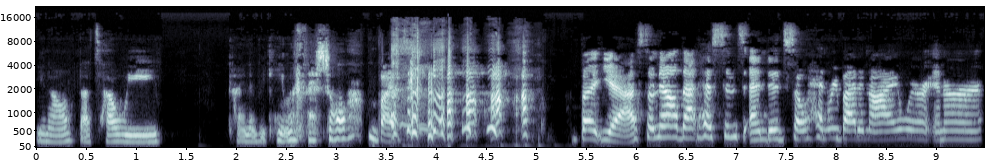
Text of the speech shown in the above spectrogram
You know, that's how we kind of became official. But but yeah, so now that has since ended. So Henry Bud and I we're in our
